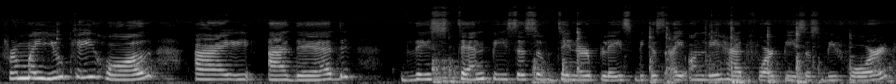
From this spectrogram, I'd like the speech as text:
From my UK haul, I added these 10 pieces of dinner plates because I only had 4 pieces before.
